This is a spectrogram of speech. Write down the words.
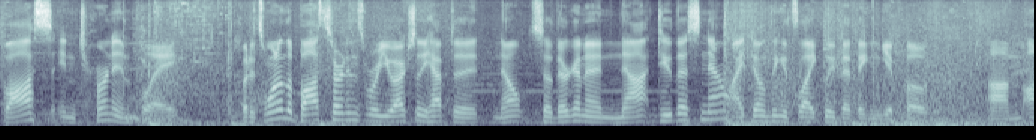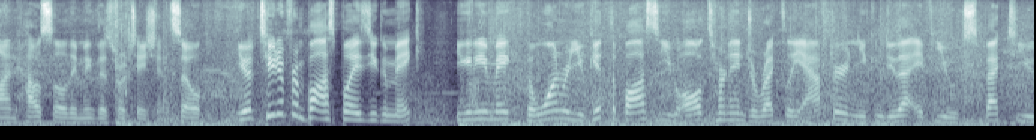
boss and turn-in play. But it's one of the boss turn-ins where you actually have to, no, so they're going to not do this now. I don't think it's likely that they can get both um, on how slow they make this rotation. So you have two different boss plays you can make. You can even make the one where you get the boss that you all turn in directly after, and you can do that if you expect you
